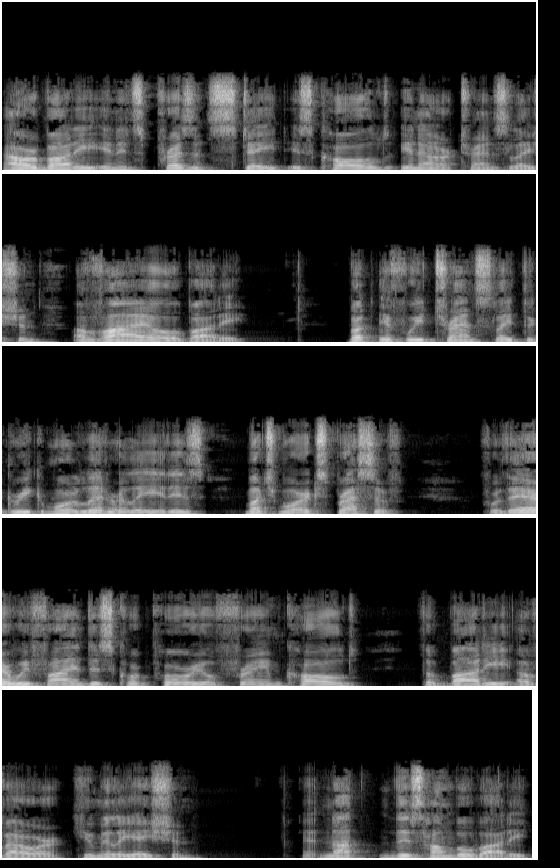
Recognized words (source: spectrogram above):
Our body in its present state is called in our translation a vile body. But if we translate the Greek more literally, it is much more expressive, for there we find this corporeal frame called the body of our humiliation. Not this humble body,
